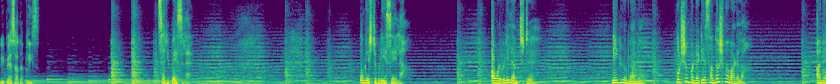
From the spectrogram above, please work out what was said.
நீ பேசாத ப்ளீஸ் சரி பேசல. உங்க இஷ்டப்படியே செய்யலாம். அவங்கள வெளியில அனுப்பிச்சிட்டு நீங்களும் நானும் புருஷன் பொண்டாட்டியா சந்தோஷமா வாழலாம். ஆனா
